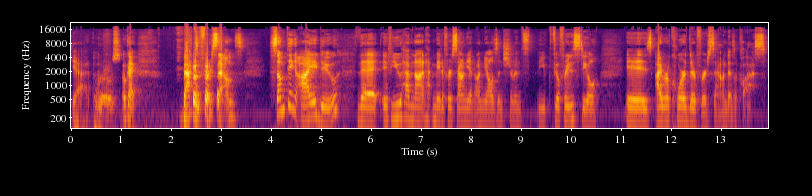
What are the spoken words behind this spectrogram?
Yeah, gross. Okay, back to first sounds. Something I do that if you have not made a first sound yet on y'all's instruments, you feel free to steal. Is I record their first sound as a class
